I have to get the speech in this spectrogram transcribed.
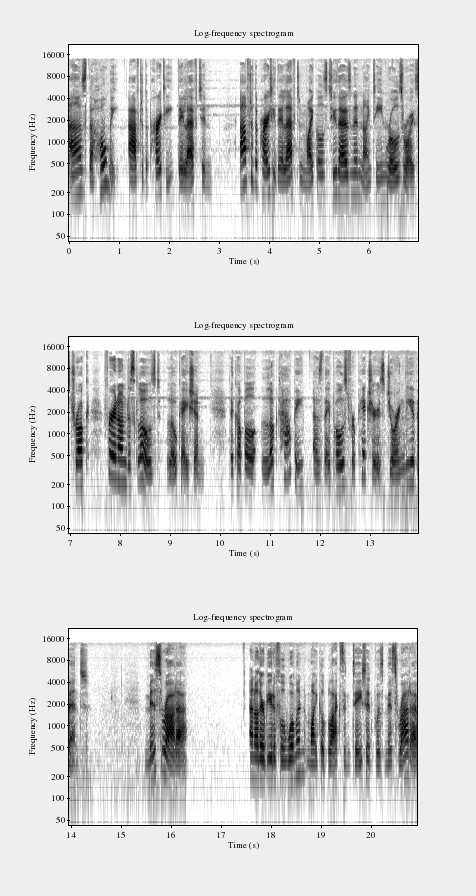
as the homie after the party they left in after the party they left in Michael's 2019 Rolls-Royce truck for an undisclosed location. The couple looked happy as they posed for pictures during the event. Miss Rada. Another beautiful woman Michael Blackson dated was Miss Rada.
